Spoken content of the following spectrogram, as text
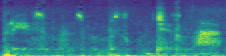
preso, mas vamos continuar.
